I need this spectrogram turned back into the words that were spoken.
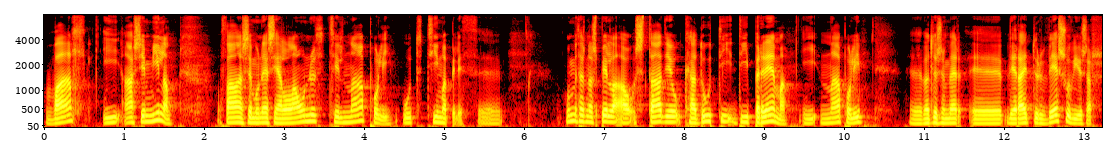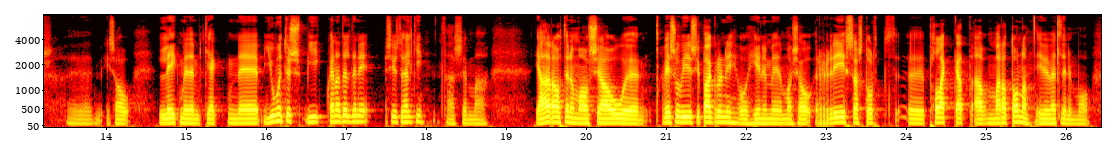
Val í AC Milan og það sem hún er síðan lánuð til Napoli út tímabilið. Eh, hún mynd þess að spila á Stadio Caduti di Brema í Napoli völdur sem er við rætur Vesuviusar ég sá leik með þeim gegn Juventus í kvennadeldinni síðustu helgi þar sem að í aðra áttina má sjá Vesuvius í bakgrunni og hínum með má sjá risastort plaggat af Maradona yfir vellinum og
